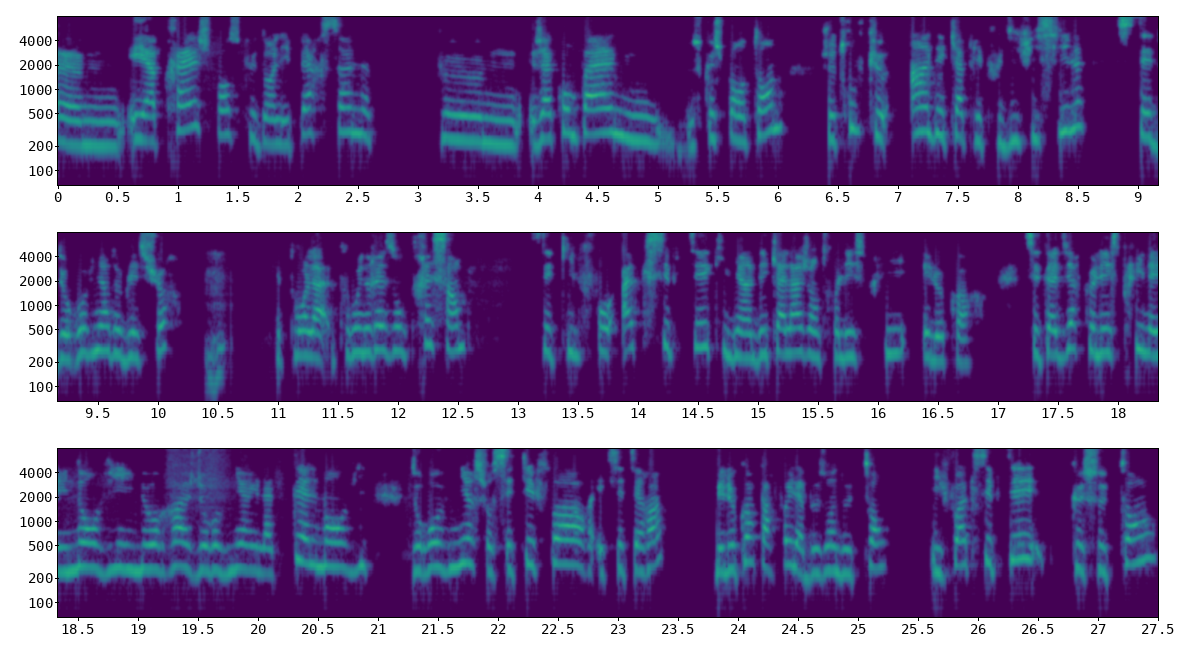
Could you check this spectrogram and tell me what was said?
Euh, et après, je pense que dans les personnes que hum, j'accompagne ou de ce que je peux entendre, je trouve que un des caps les plus difficiles, c'est de revenir de blessure. Mmh. Et pour la pour une raison très simple, c'est qu'il faut accepter qu'il y a un décalage entre l'esprit et le corps. C'est-à-dire que l'esprit, il a une envie, une rage de revenir, il a tellement envie de revenir sur cet effort, etc. Mais le corps, parfois, il a besoin de temps. Il faut accepter que ce temps,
